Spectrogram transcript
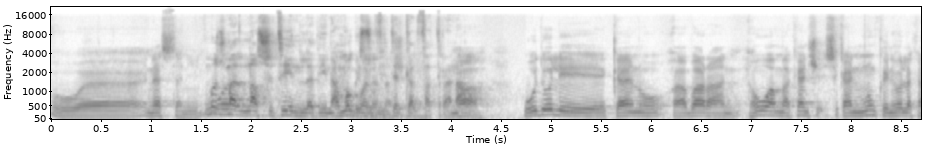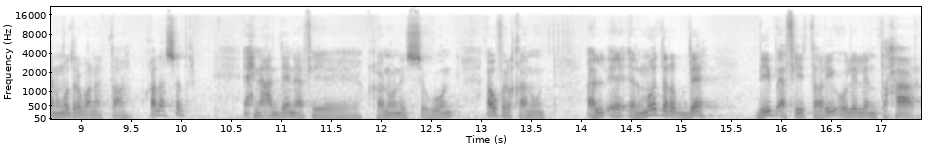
وناس ثانيين مجمل الناشطين الذين حبسوا في. تلك الفترة. نعم. آه. ودول كانوا عبارة عن هو ما كانش كان ممكن يقول لك أنا مضرب عن الطعام خلاص اضرب إحنا عندنا في قانون السجون أو في القانون ال- المضرب ده بيبقى في طريقه للانتحار.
